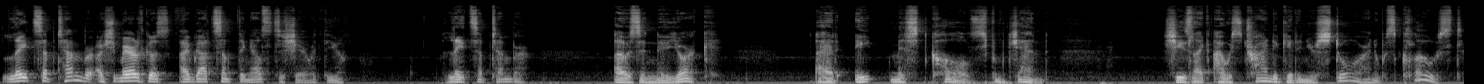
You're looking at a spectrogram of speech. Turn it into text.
late September. Uh, she, Meredith goes, I've got something else to share with you. Late September, I was in New York. I had eight missed calls from Jen. She's like, I was trying to get in your store and it was closed.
